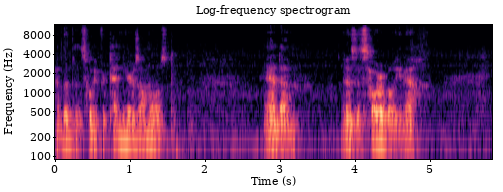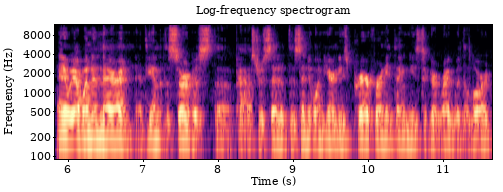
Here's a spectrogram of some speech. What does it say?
I lived this way for 10 years almost. And um, it was just horrible, you know. Anyway, I went in there, and at the end of the service, the pastor said, if there's anyone here needs prayer for anything, needs to get right with the Lord,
